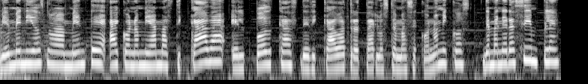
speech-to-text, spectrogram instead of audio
Bienvenidos nuevamente a Economía Masticada, el podcast dedicado a tratar los temas económicos de manera simple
